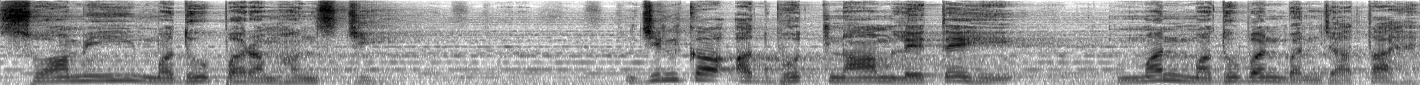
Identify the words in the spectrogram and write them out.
स्वामी मधु परमहंस जी, जिनका अद्भुत नाम लेते ही मन मधुबन बन जाता है,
